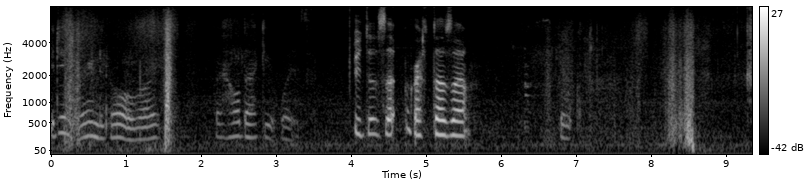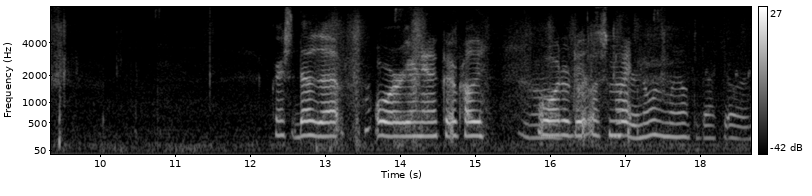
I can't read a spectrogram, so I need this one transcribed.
It didn't rain at all, right? But how that get wet? It does that. Grass does that. Grass does that. Or your nana could have probably watered it last night. No one went out the backyard.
